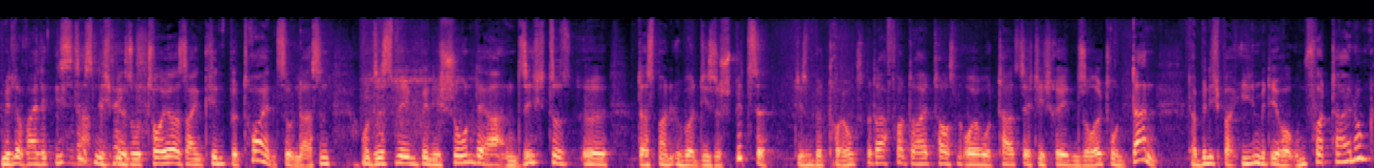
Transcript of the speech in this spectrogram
Mittlerweile ist es nicht mehr so teuer, sein Kind betreuen zu lassen. Und deswegen bin ich schon der Ansicht, dass, äh, dass man über diese Spitze, diesen Betreuungsbetrag von 3000 Euro tatsächlich reden sollte. Und dann, da bin ich bei Ihnen mit Ihrer Umverteilung,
